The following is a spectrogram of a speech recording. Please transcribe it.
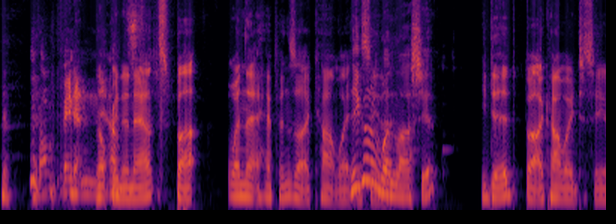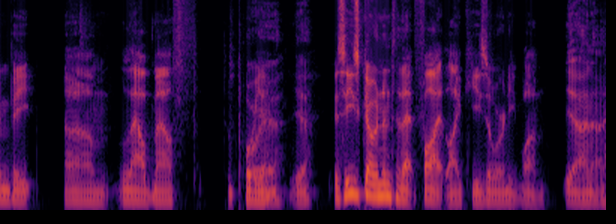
not been announced. Not been announced, but when that happens, I can't wait. He to see got one that. last year. He did, but I can't wait to see him beat um, Loudmouth Topuria yeah, yeah, because he's going into that fight like he's already won. yeah. I know.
